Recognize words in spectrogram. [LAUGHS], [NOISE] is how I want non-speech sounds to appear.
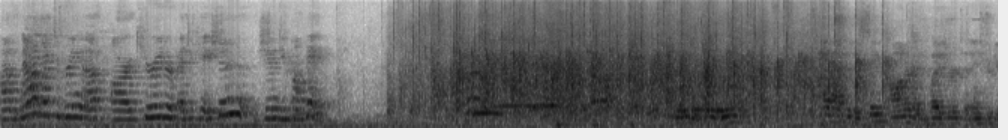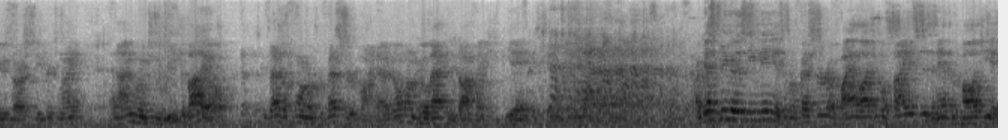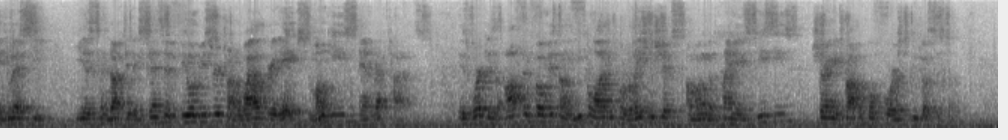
Um, now I'd like to bring up our Curator of Education, Jim DuPompe. I have the distinct honor and pleasure to introduce our speaker tonight, and I'm going to read the bio, because as a former professor of mine, I don't want to go back and dock my GPA in case Our guest speaker this evening is a professor of biological sciences and anthropology at USC. He has conducted extensive field research on wild great apes, monkeys, and reptiles. His work is often focused on the ecological relationships among the primate species sharing a tropical forest ecosystem.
